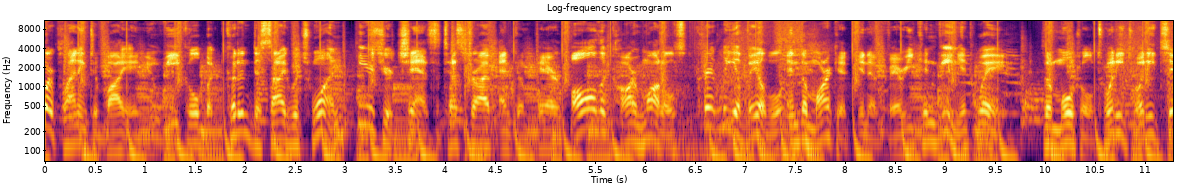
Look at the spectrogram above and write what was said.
Are planning to buy a new vehicle but couldn't decide which one, here's your chance to test drive and compare all the car models currently available in the market in a very convenient way. The Motul 2022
